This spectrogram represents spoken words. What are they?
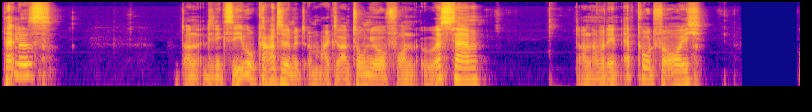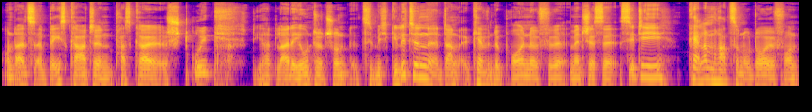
Palace. Dann die Nixevo-Karte mit Michael Antonio von West Ham. Dann haben wir den App-Code für euch. Und als Base-Karte Pascal Struik. Die hat leider hier unten schon ziemlich gelitten. Dann Kevin De Bruyne für Manchester City. Callum Hudson-Odoi von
